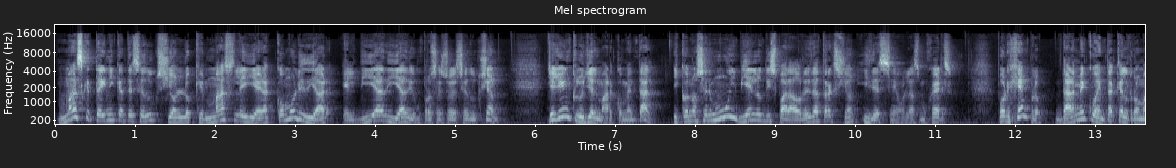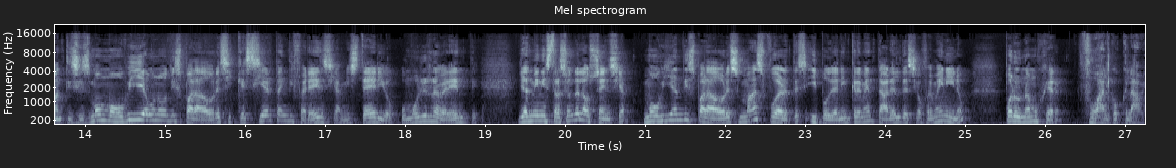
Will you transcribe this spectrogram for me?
Más que técnicas de seducción, lo que más leí era cómo lidiar el día a día de un proceso de seducción. Y ello incluye el marco mental y conocer muy bien los disparadores de atracción y deseo en las mujeres. Por ejemplo, darme cuenta que el romanticismo movía unos disparadores y que cierta indiferencia, misterio, humor irreverente y administración de la ausencia movían disparadores más fuertes y podían incrementar el deseo femenino por una mujer fue algo clave.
